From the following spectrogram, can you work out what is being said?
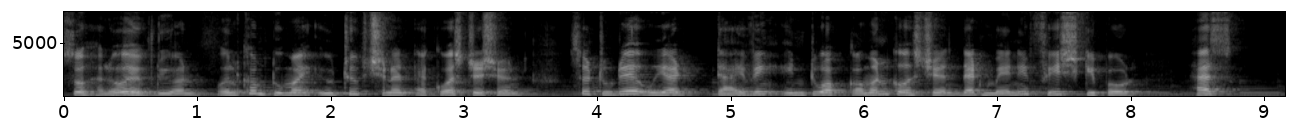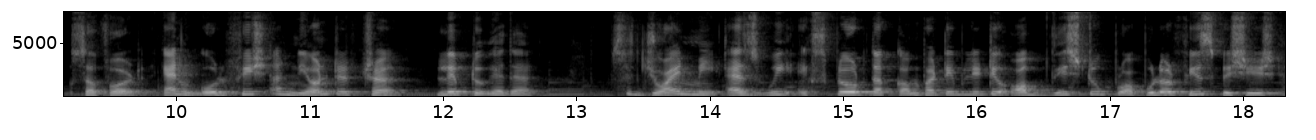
So hello everyone, welcome to my YouTube channel Aquastation. So today we are diving into a common question that many fish keeper has suffered. Can goldfish and neon tetra live together? So join me as we explore the compatibility of these two popular fish species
